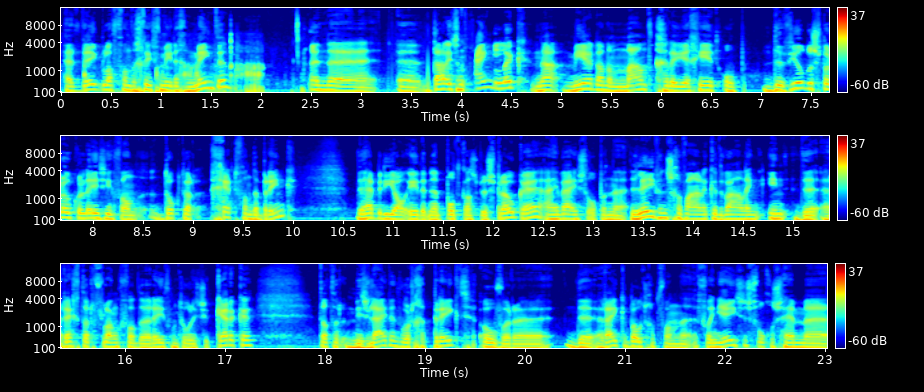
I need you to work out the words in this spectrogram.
het weekblad van de Gereformeerde Gemeente. En eh, eh, daar is dan eindelijk na meer dan een maand gereageerd op de veelbesproken lezing van dokter Gert van der Brink. We hebben die al eerder in een podcast besproken. Hè. Hij wijst op een eh, levensgevaarlijke dwaling in de rechterflank van de reformatorische kerken. Dat er misleidend wordt gepreekt over eh, de rijke boodschap van, eh, van Jezus. Volgens hem eh,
